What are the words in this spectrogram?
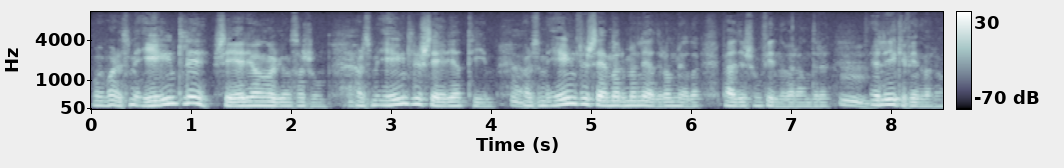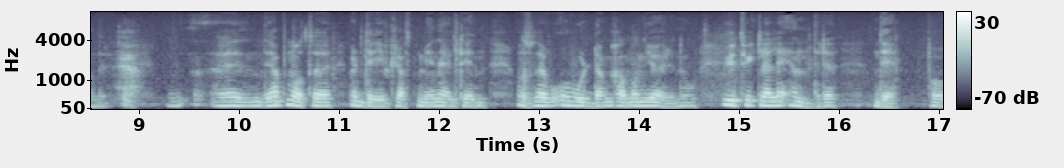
hva er det som egentlig skjer i en organisasjon? Hva er det som egentlig skjer i et team? Hva er det som egentlig skjer mellom en leder og en medarbeider som finner hverandre? mm, Eller ikke finner hverandre. Eh, Det har på en måte vært drivkraften min hele tiden. Også det, og hvordan kan man gjøre noe? Utvikle eller endre det på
